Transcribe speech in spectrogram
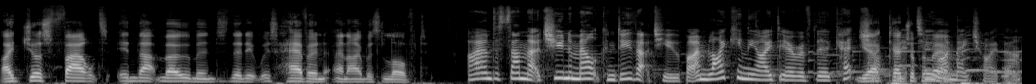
I just felt in that moment that it was heaven and I was loved. I understand that a tuna melt can do that to you, but I'm liking the idea of the ketchup. Yeah, ketchup and too. mayo. I may try that.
